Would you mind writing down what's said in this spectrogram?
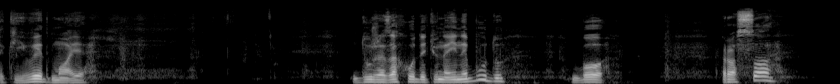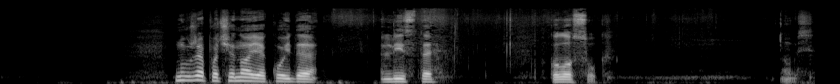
Такий вид має. Дуже заходить у неї не буду, бо роса. Ну вже починає койде лізти колосок. Ось.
